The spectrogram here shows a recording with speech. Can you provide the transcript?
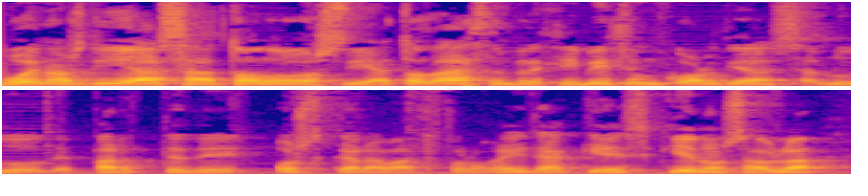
Buenos días a todos y a todas. Recibid un cordial saludo de parte de Óscar Abad Folgueira, que es quien os habla,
